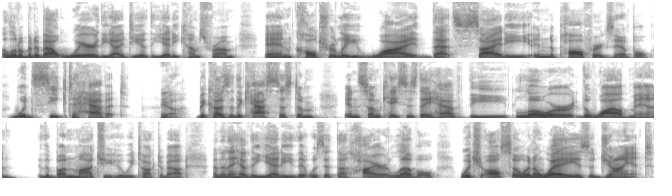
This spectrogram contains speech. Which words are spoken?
a little bit about where the idea of the Yeti comes from and culturally why that society in Nepal, for example, would seek to have it Yeah. because of the caste system. In some cases, they have the lower, the wild man, the Bunmachi, who we talked about, and then they have the Yeti that was at the higher level, which also, in a way, is a giant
